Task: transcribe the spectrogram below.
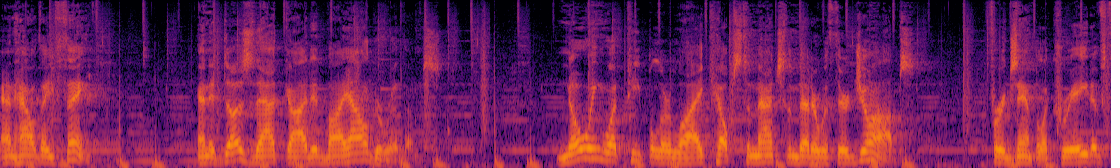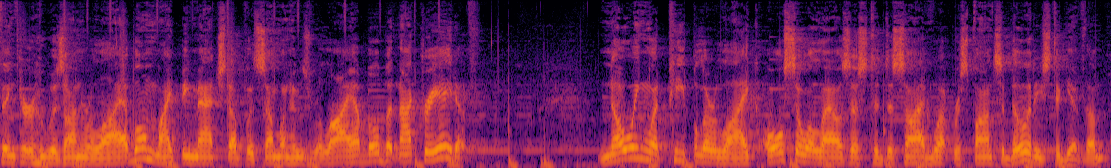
and how they think. And it does that guided by algorithms. Knowing what people are like helps to match them better with their jobs. For example, a creative thinker who was unreliable might be matched up with someone who's reliable but not creative. Knowing what people are like also allows us to decide what responsibilities to give them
